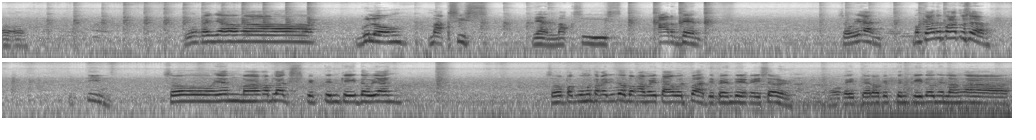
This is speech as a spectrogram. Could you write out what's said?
Oo. Yung kanyang ah, gulong, Maxis. Yan, Maxis Ardent. So yan. Magkano pa ito, sir? 15. So, yan mga ka-vlogs, 15k daw yan. So, pag pumunta ka dito, baka may tawad pa. Depende kay sir. Okay, pero 15k daw nilang ah,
